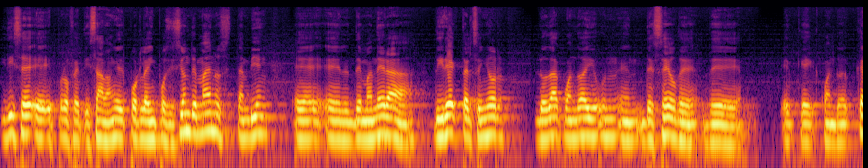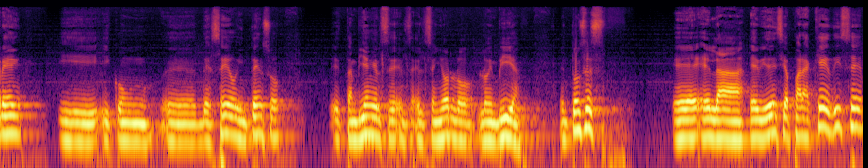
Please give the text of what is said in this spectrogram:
y dice, eh, profetizaban. Eh, por la imposición de manos también de manera directa el Señor lo da cuando hay un, deseo de, que cuando creen y con deseo intenso eh, también el, Señor lo, envía. Entonces, eh, la evidencia, ¿para qué? Dice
